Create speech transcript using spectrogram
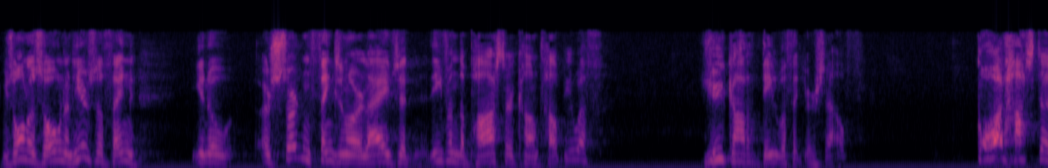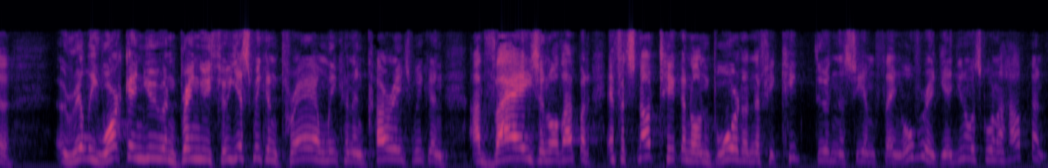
He was on his own, and here's the thing you know, there are certain things in our lives that even the pastor can't help you with. You got to deal with it yourself. God has to really work in you and bring you through. Yes, we can pray and we can encourage, we can advise and all that, but if it's not taken on board and if you keep doing the same thing over again, you know what's going to happen?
